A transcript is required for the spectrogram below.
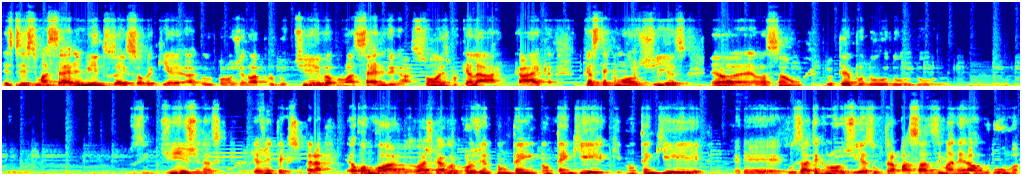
existe uma série de mitos aí sobre que a agroecologia não é produtiva por uma série de razões, porque ela é arcaica, porque as tecnologias elas são do tempo do, do, do, dos indígenas, que a gente tem que superar. Eu concordo. Eu acho que a agroecologia não tem, não tem que, que não tem que é, usar tecnologias ultrapassadas de maneira alguma.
